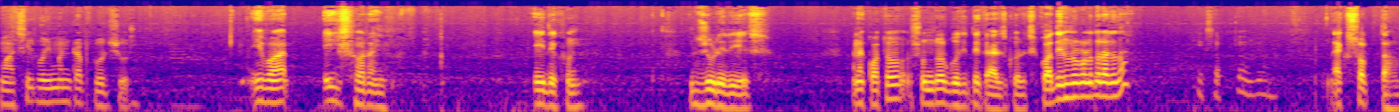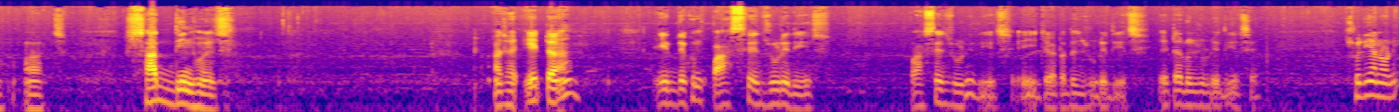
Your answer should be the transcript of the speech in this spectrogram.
মাছের পরিমাণটা প্রচুর। এবার এই সরাই। এই দেখুন জুড়ে দিয়েছে। মানে কত সুন্দর গতিতে কাজ করেছে। কদিন হলো বলো তো রাজাদা? এক সপ্তাহ এক সপ্তাহ আচ্ছা। সাত দিন হয়েছে। আচ্ছা এটা এর দেখুন পাশে জুড়ে দিয়েছে। পাশে জুড়ে দিয়েছে এই জায়গাটাতে জুড়ে দিয়েছে এটারও জুড়ে দিয়েছে। ছুরি আনো নি।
